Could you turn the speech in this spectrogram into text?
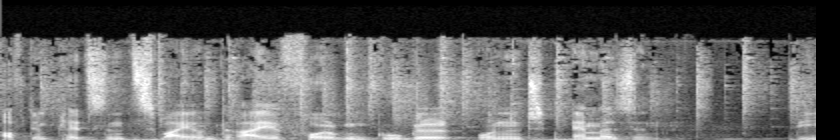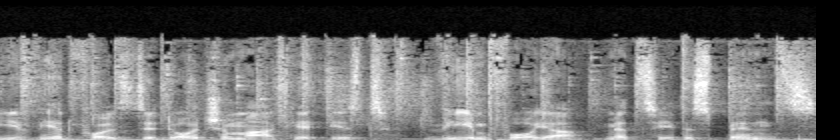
Auf den Plätzen 2 und 3 folgen Google und Amazon. Die wertvollste deutsche Marke ist wie im Vorjahr Mercedes-Benz.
